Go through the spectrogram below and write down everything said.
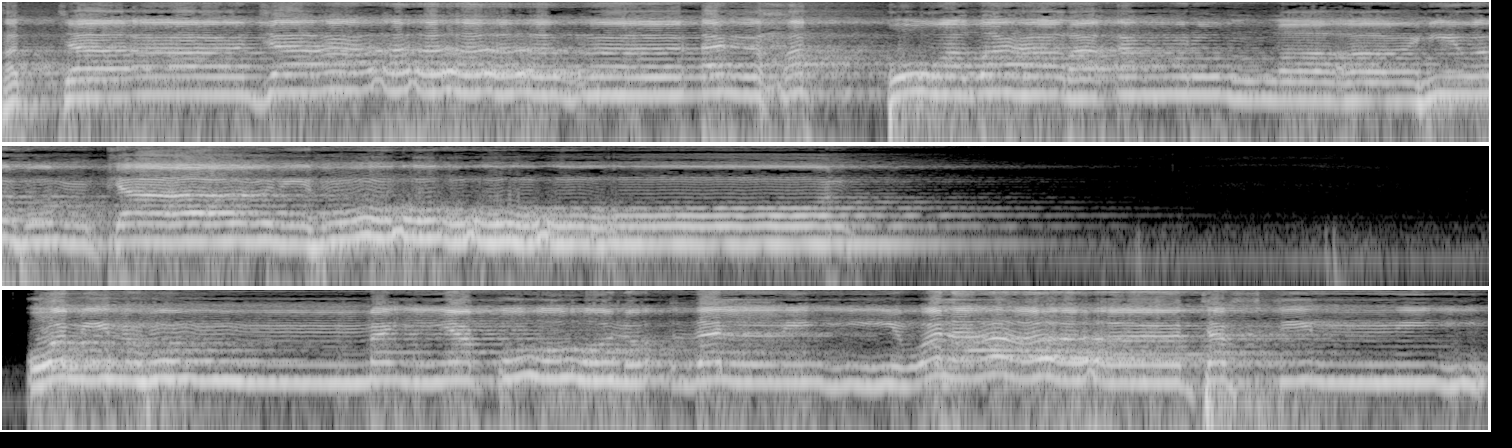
حتى جاء الحق وظهر أمر الله يقول ائذن لي ولا تفتني.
